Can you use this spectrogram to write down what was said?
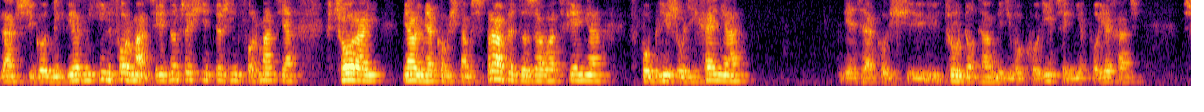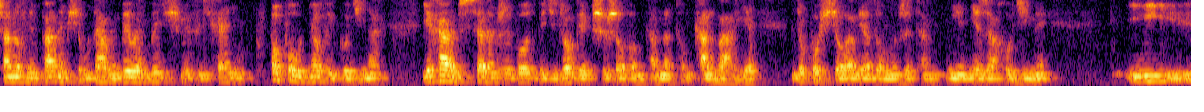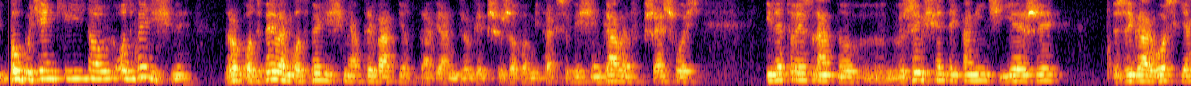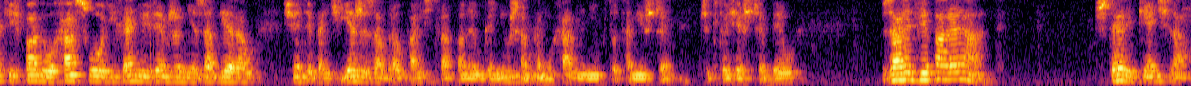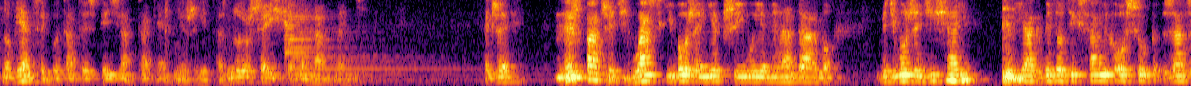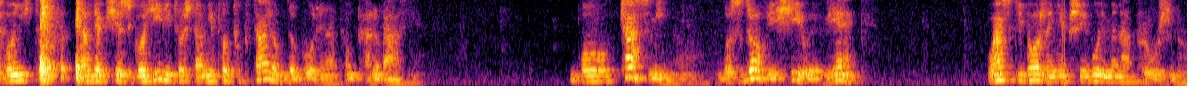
dla czcigodnych wiernych informacja. Jednocześnie też informacja. Wczoraj miałem jakąś tam sprawę do załatwienia w pobliżu Lichenia, więc jakoś y, trudno tam być w okolicy i nie pojechać. Szanownym panem się udałem, byłem, byliśmy w Licheniu w popołudniowych godzinach. Jechałem z celem, żeby odbyć drogę krzyżową tam na tą Kalwarię do kościoła. Wiadomo, że tam nie, nie zachodzimy. I Bogu dzięki, no, odbyliśmy. Odbyłem, odbyliśmy, a prywatnie odprawiałem drogę krzyżową i tak sobie sięgałem w przeszłość. Ile to jest lat? No, żył świętej pamięci Jerzy Zygarłowski, jakieś padło hasło o Licheniu i wiem, że mnie zabierał świętej pamięci Jerzy, zabrał państwa, pana Eugeniusza, panią Hannę, nie wiem kto tam jeszcze, czy ktoś jeszcze był. Zaledwie parę lat. 4-5 lat, no więcej, bo tato jest 5 lat, tak? Jak nie żyje teraz. No to 6-7 lat będzie. Także też patrzeć, łaski Bożej nie przyjmujemy na darmo. Być może dzisiaj, jakby do tych samych osób zadzwonić, to nawet jak się zgodzili, to już tam nie potuptają do góry na tą kalwarię. Bo czas minął, bo zdrowie, siły, wiek. Łaski Bożej nie przyjmujmy na próżno.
